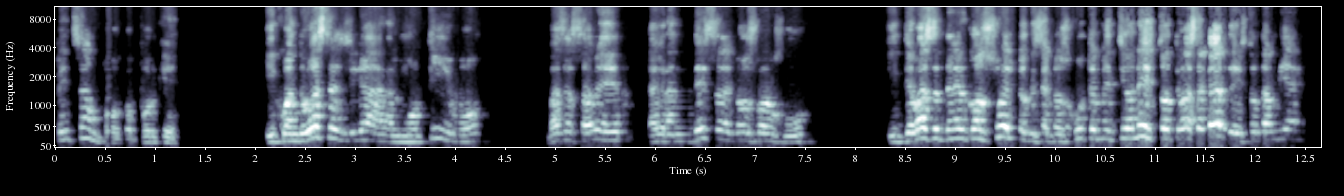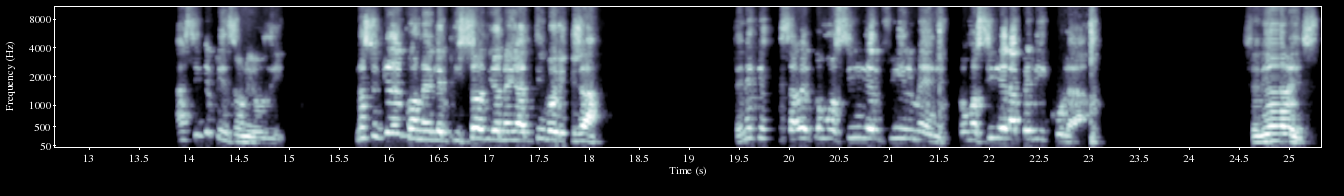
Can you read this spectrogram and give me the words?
Pensa un poco, ¿por qué? Y cuando vas a llegar al motivo, vas a saber la grandeza de Kosh y te vas a tener consuelo que si Kosh te metió en esto, te va a sacar de esto también. Así que piensa un Yehudi. No se queda con el episodio negativo y ya. Tenés que saber cómo sigue el filme, cómo sigue la película. Señores,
